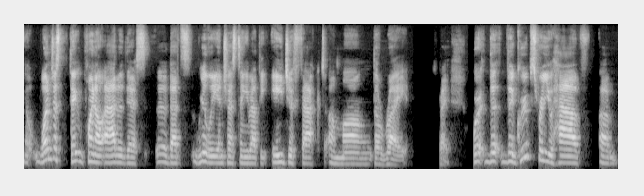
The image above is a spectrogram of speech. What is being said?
Now, One just thing, point I'll add to this uh, that's really interesting about the age effect among the right, right? Where the, the groups where you have um,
